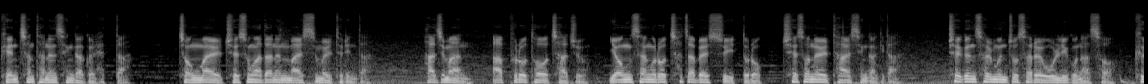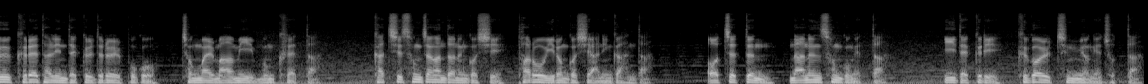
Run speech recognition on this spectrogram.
괜찮다는 생각을 했다. 정말 죄송하다는 말씀을 드린다. 하지만 앞으로 더 자주 영상으로 찾아뵐 수 있도록 최선을 다할 생각이다. 최근 설문조사를 올리고 나서 그 글에 달린 댓글들을 보고 정말 마음이 뭉클했다. 같이 성장한다는 것이 바로 이런 것이 아닌가 한다. 어쨌든 나는 성공했다. 이 댓글이 그걸 증명해 줬다.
